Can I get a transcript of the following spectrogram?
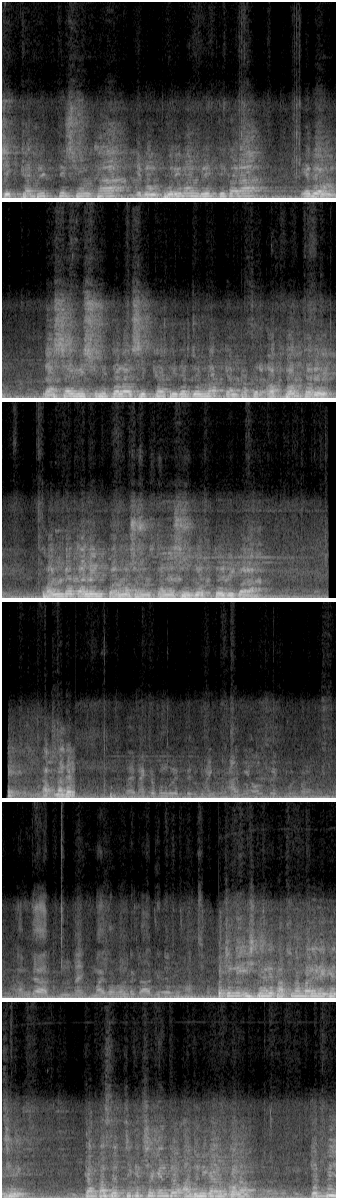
শিক্ষাবৃত্তির সংখ্যা এবং পরিমাণ বৃদ্ধি করা এবং রাজশাহী বিশ্ববিদ্যালয়ের শিক্ষার্থীদের জন্য ক্যাম্পাসের অভ্যন্তরে খণ্ডকালীন কর্মসংস্থানের সুযোগ তৈরি করা। আপনাদের মাইক্রোফোনগুলো একটু। আমজাদ মাইক্রোফোনটা একটু আগে আচ্ছা। নির্বাচনী ইশতেহারে পাঁচ নম্বরে রেখেছি ক্যাম্পাসের চিকিৎসা কেন্দ্র আধুনিকায়ন করা চব্বিশ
